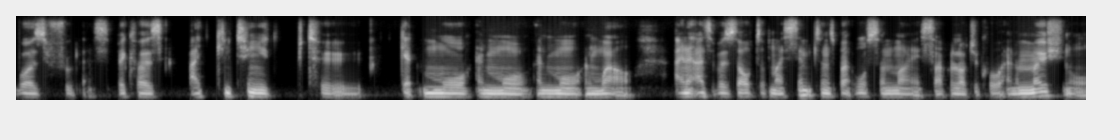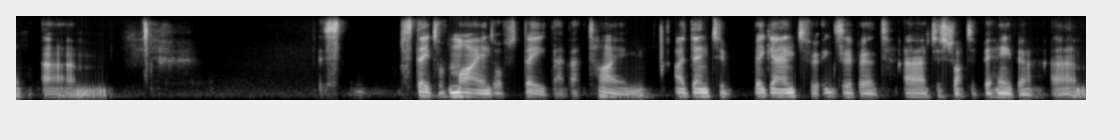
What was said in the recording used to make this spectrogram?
was fruitless because I continued to get more and more and more unwell. And as a result of my symptoms, but also my psychological and emotional um, state of mind or state at that time, I then to began to exhibit uh, destructive behavior, um,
